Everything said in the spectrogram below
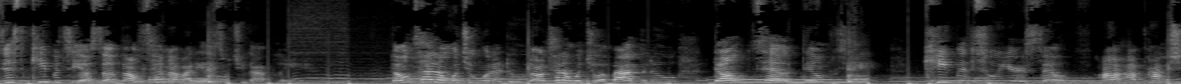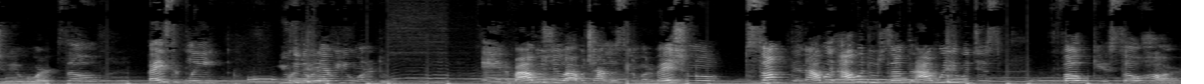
just keep it to yourself don't tell nobody else what you got planned don't tell them what you want to do don't tell them what you're about to do don't tell them Jack. Keep it to yourself. I, I promise you it will work. So basically, you can do whatever you want to do. And if I was you, I would try to listen to motivational something. I would I would do something. I really would just focus so hard.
